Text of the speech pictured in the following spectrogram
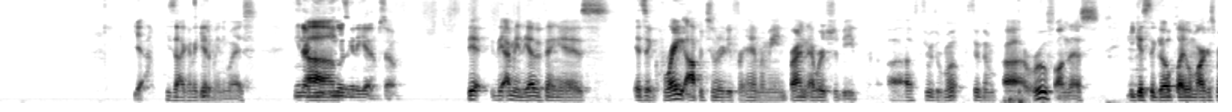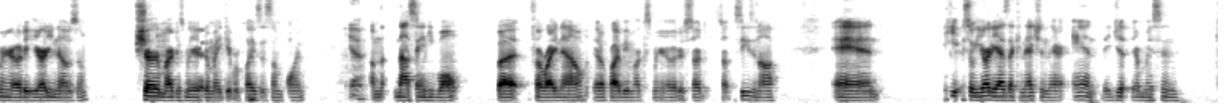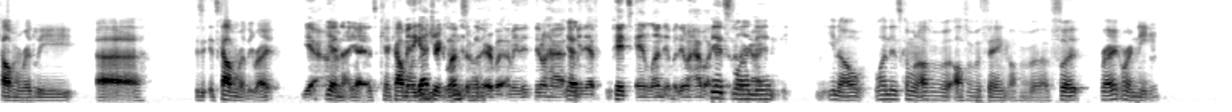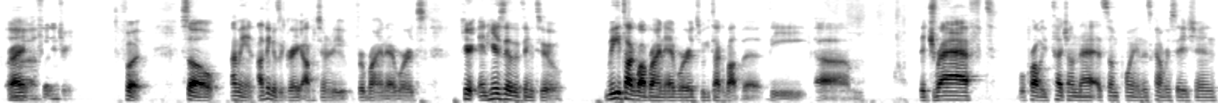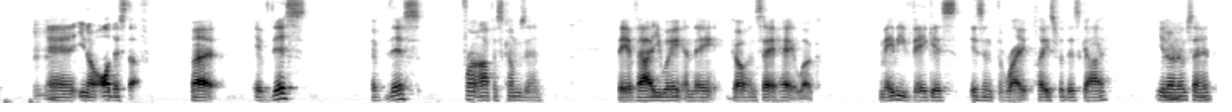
Yeah, he's not going to get them anyways. You know, um, he, he, wasn't going to get them. So, the, the I mean, the other thing is it's a great opportunity for him. I mean, Bryan Edwards should be uh, through the through the uh, roof on this. He gets to go play with Marcus Mariota. He already knows him. Sure, Marcus Mariota might get replaced at some point. Yeah, I'm not, not saying he won't, but for right now, it'll probably be Marcus Mariota to start start the season off. And he so he already has that connection there, and they just they're missing Calvin Ridley. Uh, is it, it's Calvin Ridley, right? Yeah, yeah, uh-huh. no, yeah. It's Calvin. I mean, they got Drake London over there, but I mean, they don't have. Yeah. I mean, they have Pitts and London, but they don't have like Pitts, London. Guy. You know, London's coming off of a, off of a thing, off of a foot, right, or a knee, mm-hmm. right? Uh, foot injury. Foot. So, I mean, I think it's a great opportunity for Bryan Edwards. Here and here's the other thing too. We could talk about Bryan Edwards. We could talk about the the um, the draft. We'll probably touch on that at some point in this conversation mm-hmm. and you know all this stuff. But if this if this front office comes in, they evaluate and they go and say, "Hey, look, maybe Vegas isn't the right place for this guy." You know mm-hmm. what I'm saying?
